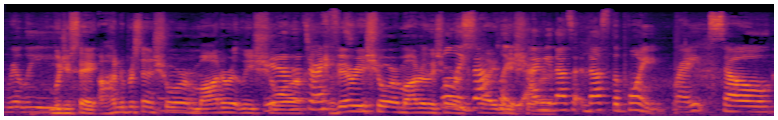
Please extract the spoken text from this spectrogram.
really. would you say 100% sure, moderately sure, Yeah, that's right. very sure, moderately sure, well, exactly. sure? I mean, that's that's the point, right? So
